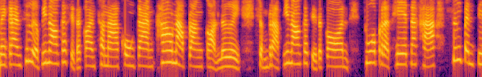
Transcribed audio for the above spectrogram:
ในการช่วยเหลือพี่น้องเกษตรกรชาวนาโครงการข้าวนาปลังก่อนเลยสำหรับพี่น้องเกษตรกรทั่วประเทศนะคะ ซึ่งเป็นปี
